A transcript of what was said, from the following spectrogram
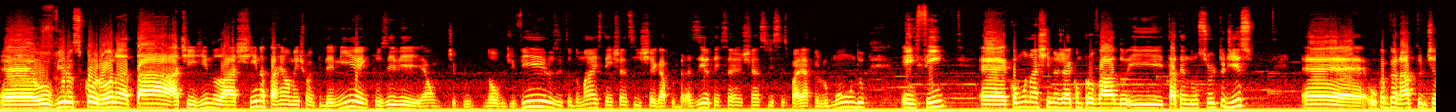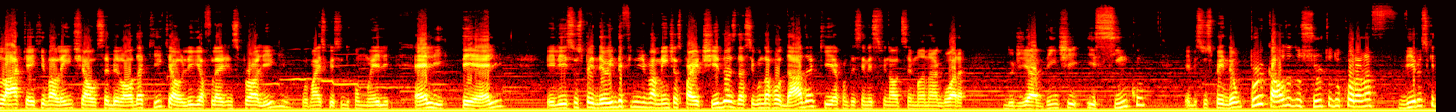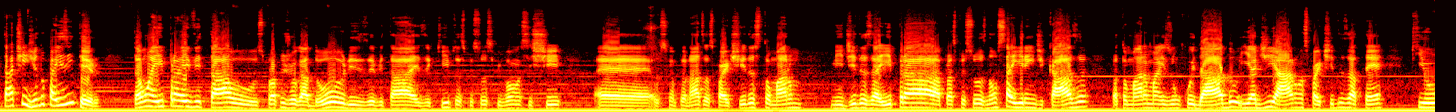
é, o vírus corona está atingindo a China, está realmente uma epidemia, inclusive é um tipo novo de vírus e tudo mais, tem chance de chegar para o Brasil, tem chance de se espalhar pelo mundo, enfim, é, como na China já é comprovado e está tendo um surto disso, é, o campeonato de lá, que é equivalente ao CBLOL daqui, que é o League of Legends Pro League, o mais conhecido como ele LPL, ele suspendeu indefinitivamente as partidas da segunda rodada, que ia acontecer nesse final de semana agora, do dia 25. Ele suspendeu por causa do surto do coronavírus que está atingindo o país inteiro. Então aí para evitar os próprios jogadores, evitar as equipes, as pessoas que vão assistir é, os campeonatos, as partidas, tomaram medidas aí para as pessoas não saírem de casa, para tomar mais um cuidado e adiaram as partidas até que o,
